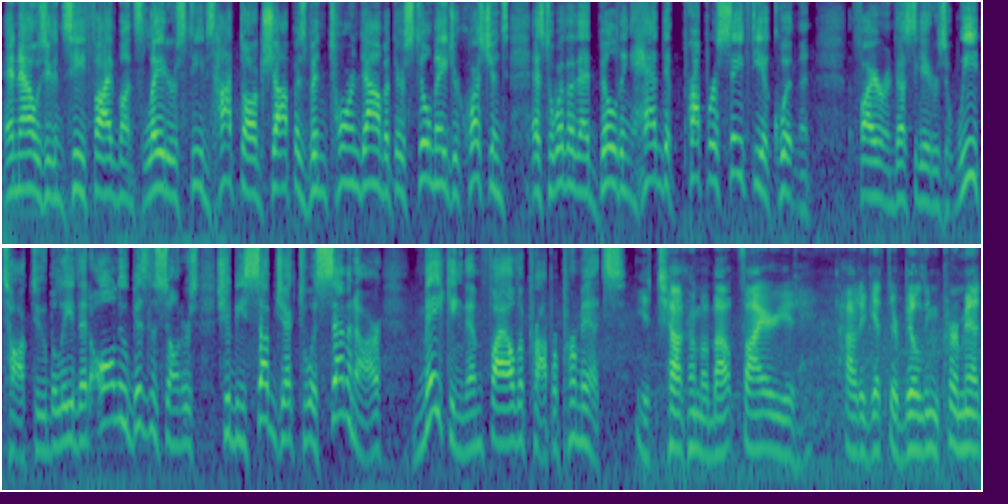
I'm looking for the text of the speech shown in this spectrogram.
And now, as you can see, five months later, Steve's hot dog shop has been torn down, but there's still major questions as to whether that building had the proper safety equipment. The fire investigators that we talked to believe that all new business owners should be subject to a seminar making them file the proper permits. You tell them about fire, you, how to get their building permit,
